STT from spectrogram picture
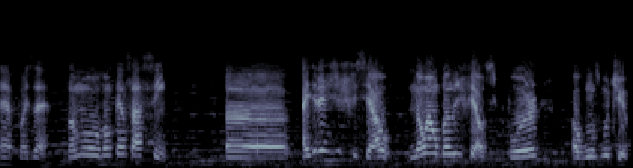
É, pois é. Vamos, vamos pensar assim. Uh, a inteligência artificial não é um bando de fielse, por alguns motivos.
